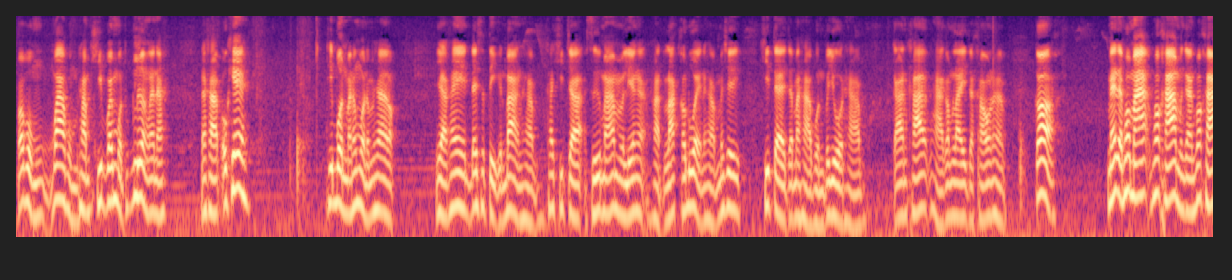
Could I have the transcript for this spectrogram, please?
เพราะผมว่าผมทำคลิปไว้หมดทุกเรื่องแล้วนะนะครับ โอเค ที่บ่นมาทั้งหมดนะไม่ใช่หรอกอยากให้ได้สติกันบ้างนะครับ ถ้าคิดจะซื้อม้ามาเลี้ยงอะหัดรักเขาด้วยนะครับ ไม่ใช่คิดแต่จะมาหาผลประโยชน์หาการค้าหากำไรจากเขานะครับ ก็แม้แต่พ่อม้าพ่อค้าเหมือนกันพ่อค้า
